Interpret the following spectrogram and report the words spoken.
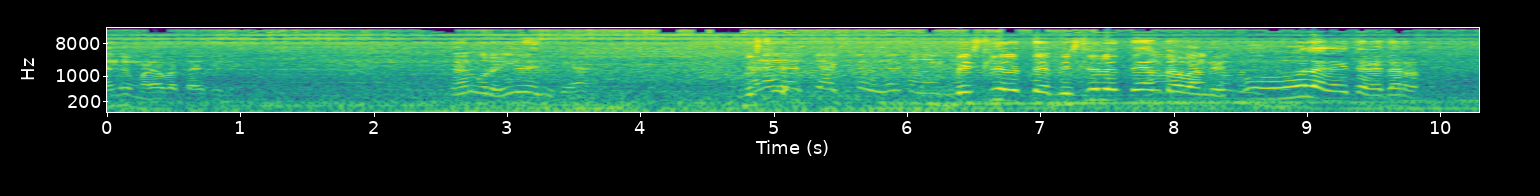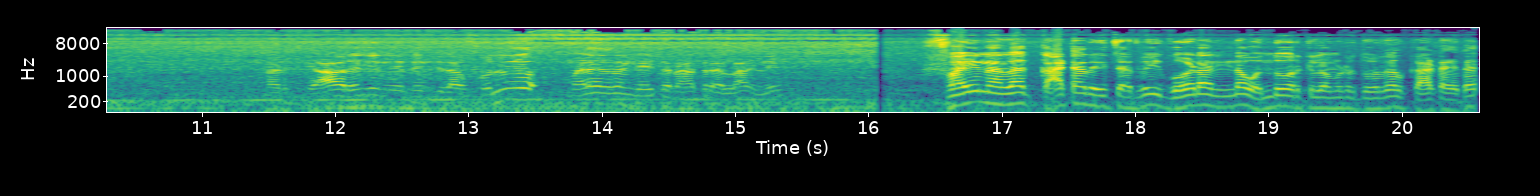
ರೇಂಜಿಗೆ ಮಳೆ ಬರ್ತಾ ಇದ್ದೀನಿ ಏನು ಗುರು ಈ ರೇಂಜ್ಗೆ ಬಿಸಿಲಿರುತ್ತೆ ಬಿಸಿಲಿರುತ್ತೆ ಅಂತ ಬಂದಿ. ಕೂಲಾಗಿ ಐತೆ ವೆದರ್ ನೋಡಿ ಯಾವ ರೇಂಜಿಗೆ ನೀರು ನಿಂತಿದ್ದಾವೆ ಫುಲ್ ಮಳೆ ಇದ್ದಂಗೆ ಐತೆ ರಾತ್ರಿ ಎಲ್ಲ ಇಲ್ಲಿ. ಫೈನಲ್ ಕಾಟ ರೀಚ್ ಆದ್ವಿ. ಗೋಡನಿಂದ ಒಂದೂವರೆ ಕಿಲೋಮೀಟರ್ ದೂರದಲ್ಲಿ ಕಾಟ ಇದೆ.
